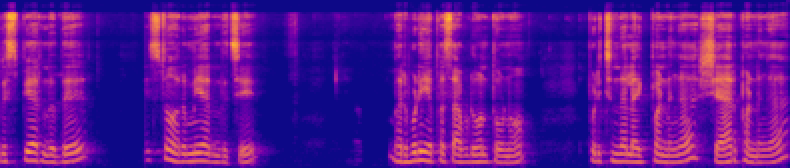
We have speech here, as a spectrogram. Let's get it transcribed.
கிறிஸ்பியாக இருந்தது. டேஸ்ட்டும் அருமையாக இருந்துச்சு. மறுபடியும் எப்போ சாப்பிடுவோன்னு தோணும். பிடிச்சிருந்தா லைக் பண்ணுங்கள் ஷேர் பண்ணுங்கள்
